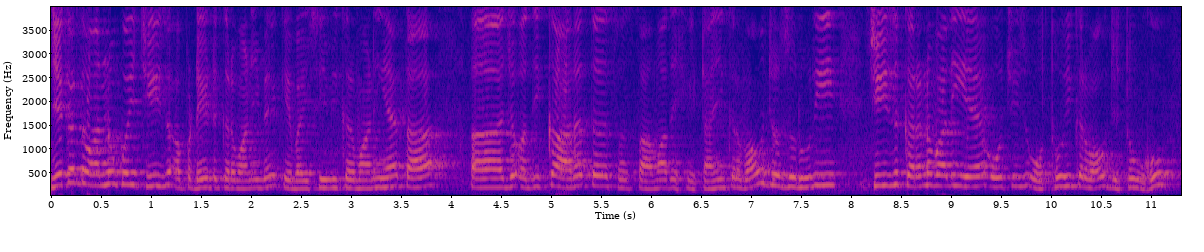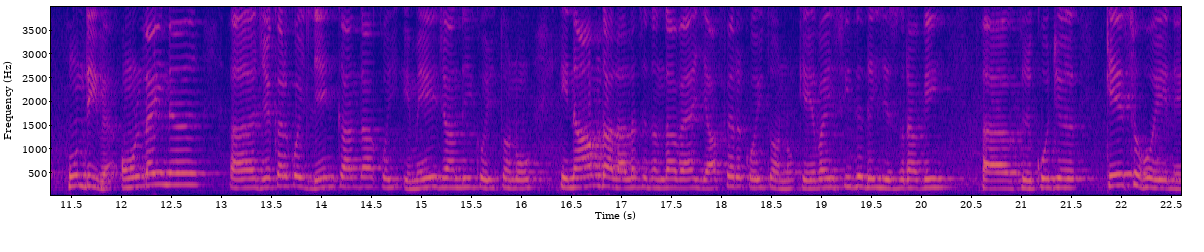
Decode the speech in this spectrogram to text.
ਜੇਕਰ ਤੁਹਾਨੂੰ ਕੋਈ ਚੀਜ਼ ਅਪਡੇਟ ਕਰਵਾਣੀ ਵੇ, KYC ਵੀ ਕਰਵਾਣੀ ਹੈ, ਤਾਂ ਜੋ ਅਧਿਕਾਰਤ ਸੰਸਥਾਵਾਂ ਦੇ ਹੇਠਾਂ ਹੀ ਕਰਵਾਓ। ਜੋ ਜ਼ਰੂਰੀ ਚੀਜ਼ ਕਰਨ ਵਾਲੀ ਹੈ, ਉਹ ਚੀਜ਼ ਉੱਥੋਂ ਹੀ ਕਰਵਾਓ, ਜਿੱਥੋਂ ਉਹ ਹੁੰਦੀ ਹੈ ਆਨਲਾਈਨ ਜੇਕਰ ਕੋਈ ਲਿੰਕ ਆਂਦਾ, ਕੋਈ ਇਮੇਜ ਆਂਦੀ, ਕੋਈ ਤੁਹਾਨੂੰ ਇਨਾਮ ਦਾ ਲਾਲਚ ਦਿੰਦਾ ਵੈ, ਜਾਂ ਫਿਰ ਕੋਈ ਤੁਹਾਨੂੰ KYC ਦੇ ਲਈ ਜਿਸ ਤਰ੍ਹਾਂ ਕਿ ਕੁਝ ਕੇਸ ਹੋਏ ਨੇ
